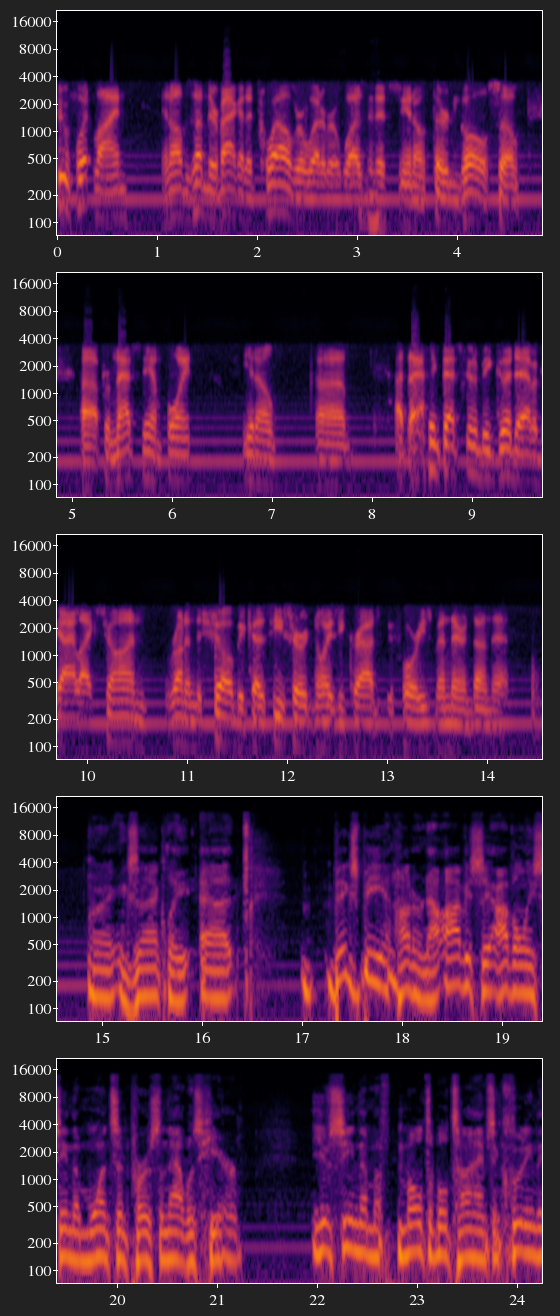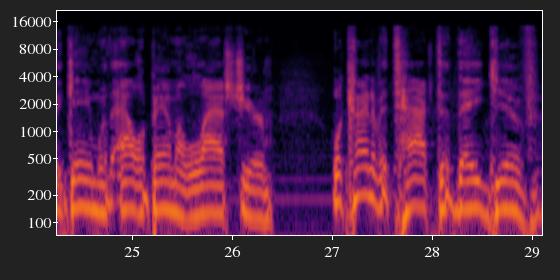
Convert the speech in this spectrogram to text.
two foot line, and all of a sudden they're back at the 12 or whatever it was, and it's you know third and goal. So uh, from that standpoint, you know. Uh, I, I think that's going to be good to have a guy like Sean running the show because he's heard noisy crowds before. He's been there and done that. Right, exactly. Uh, Bigsby and Hunter. Now, obviously, I've only seen them once in person. That was here. You've seen them multiple times, including the game with Alabama last year. What kind of attack did they give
